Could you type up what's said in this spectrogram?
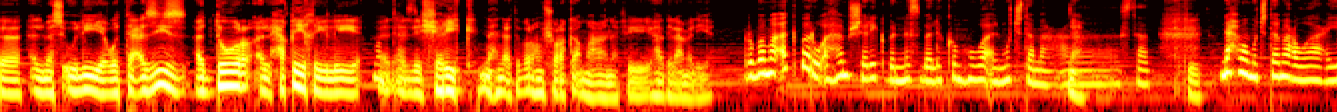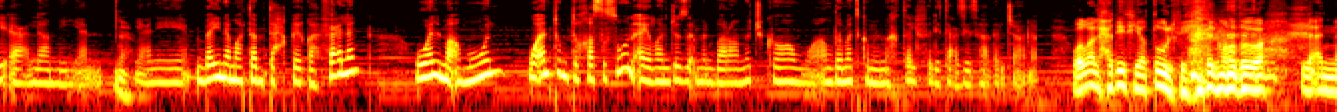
آه، المسؤولية وتعزيز الدور الحقيقي ممتاز. للشريك نحن نعتبرهم شركاء معنا في هذه العملية ربما أكبر وأهم شريك بالنسبة لكم هو المجتمع نعم. آه، أستاذ أكيد نحو مجتمع واعي إعلاميا نعم. يعني بين ما تم تحقيقه فعلا والمأمول وأنتم تخصصون أيضا جزء من برامجكم وأنظمتكم المختلفة لتعزيز هذا الجانب. والله الحديث يطول في هذا الموضوع لأن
